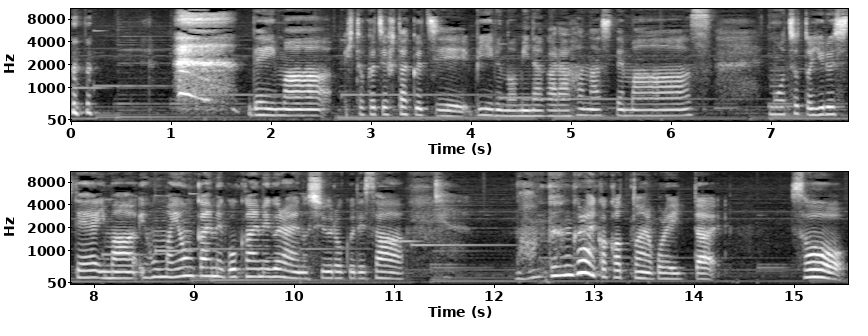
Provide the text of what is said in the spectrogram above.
で今一口二口ビール飲みながら話してます。もうちょっと許して今ほんま4回目5回目ぐらいの収録でさ何分ぐらいかかったんやこれ一体。そ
